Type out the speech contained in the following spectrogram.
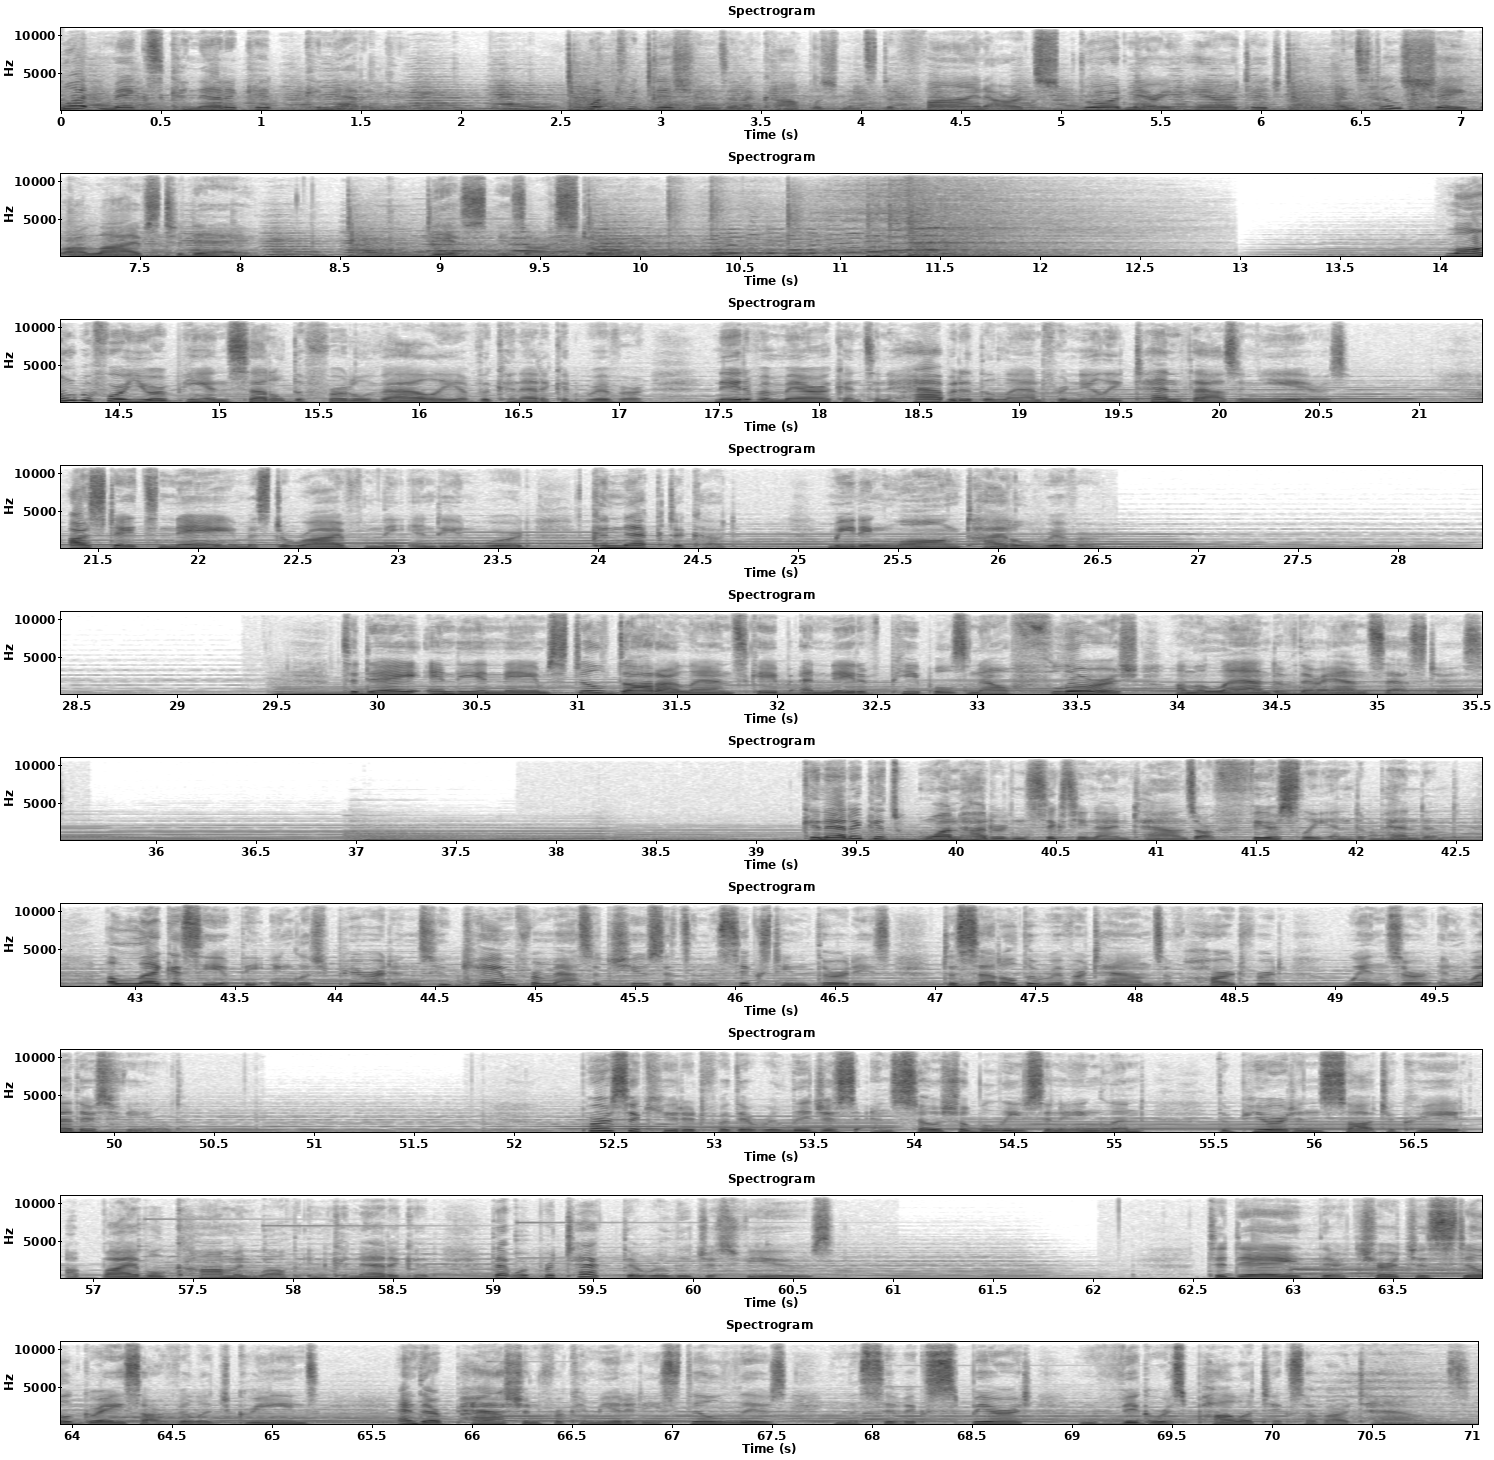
What makes Connecticut, Connecticut? What traditions and accomplishments define our extraordinary heritage and still shape our lives today? This is our story. Long before Europeans settled the fertile valley of the Connecticut River, Native Americans inhabited the land for nearly 10,000 years. Our state's name is derived from the Indian word Quinnehtukqut, meaning long tidal river. Today, Indian names still dot our landscape, and Native peoples now flourish on the land of their ancestors. Connecticut's 169 towns are fiercely independent, a legacy of the English Puritans who came from Massachusetts in the 1630s to settle the river towns of Hartford, Windsor, and Wethersfield. Persecuted for their religious and social beliefs in England, the Puritans sought to create a Bible commonwealth in Connecticut that would protect their religious views. Today, their churches still grace our village greens, and their passion for community still lives in the civic spirit and vigorous politics of our towns.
